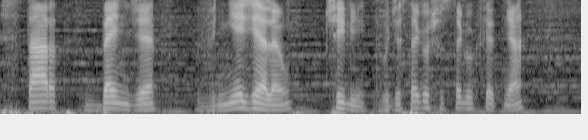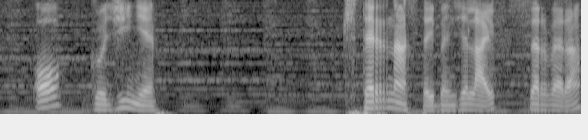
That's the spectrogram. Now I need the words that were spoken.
Start będzie w niedzielę, czyli 26 kwietnia o godzinie 14 będzie live z serwera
